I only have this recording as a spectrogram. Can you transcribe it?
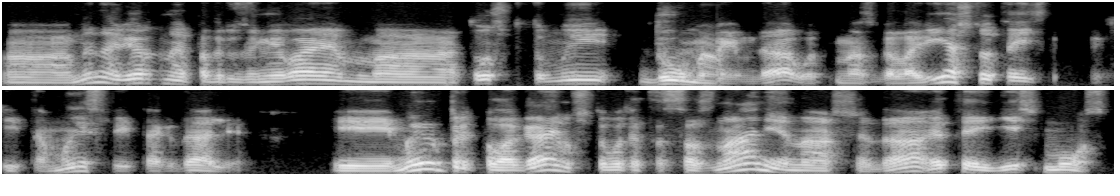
э, мы, наверное, подразумеваем э, то, что мы думаем. Да? Вот у нас в голове что-то есть, какие-то мысли и так далее. И мы предполагаем, что вот это сознание наше, да, это и есть мозг.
